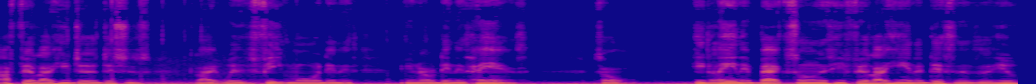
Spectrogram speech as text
I feel like he judged distance like with his feet more than his, you know, than his hands. So he leaning back soon as he feel like he in the distance of you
